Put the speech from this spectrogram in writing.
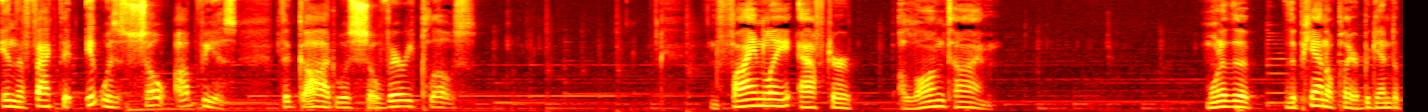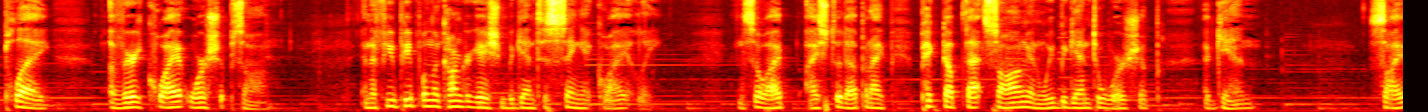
in the fact that it was so obvious that God was so very close. And finally, after a long time, one of the, the piano player began to play a very quiet worship song. And a few people in the congregation began to sing it quietly. And so I, I stood up and I picked up that song and we began to worship again. Si-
